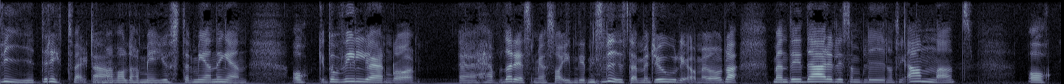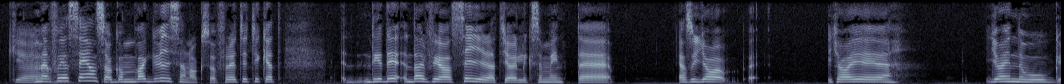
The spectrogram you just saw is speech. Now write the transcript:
vidrigt verkligen. Ja. Man valde att ha med just den meningen. Och då vill jag ändå eh, hävda det som jag sa inledningsvis där med Julia och med bla, bla. Men det är där det liksom blir någonting annat. Och, eh, Men får jag säga en sak om vaggvisan också? För att jag tycker att det är därför jag säger att jag liksom inte, alltså jag, jag är, jag är nog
